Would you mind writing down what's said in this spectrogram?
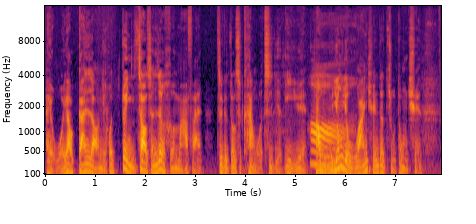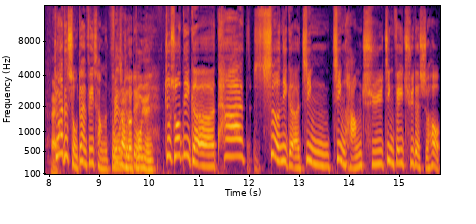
哎，我要干扰你或对你造成任何麻烦，这个都是看我自己的意愿。他拥有完全的主动权。就他的手段非常的多，非常的多元。就说那个呃，他设那个禁禁航区、禁飞区的时候，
